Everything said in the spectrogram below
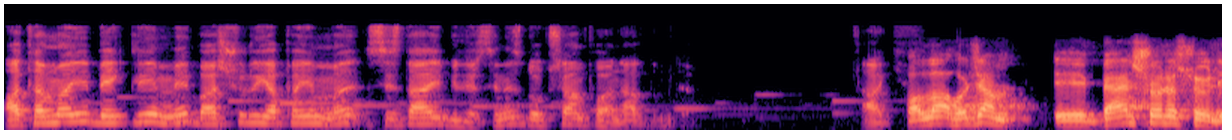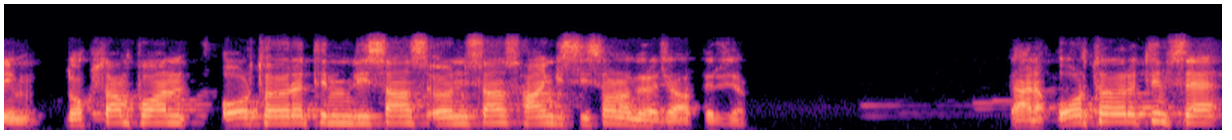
Atamayı bekleyeyim mi? Başvuru yapayım mı? Siz daha iyi bilirsiniz. 90 puan aldım diyor. Akif. Vallahi hocam e, ben şöyle söyleyeyim. 90 puan orta öğretim, lisans, ön lisans hangisiyse ona göre cevap vereceğim. Yani orta öğretimse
